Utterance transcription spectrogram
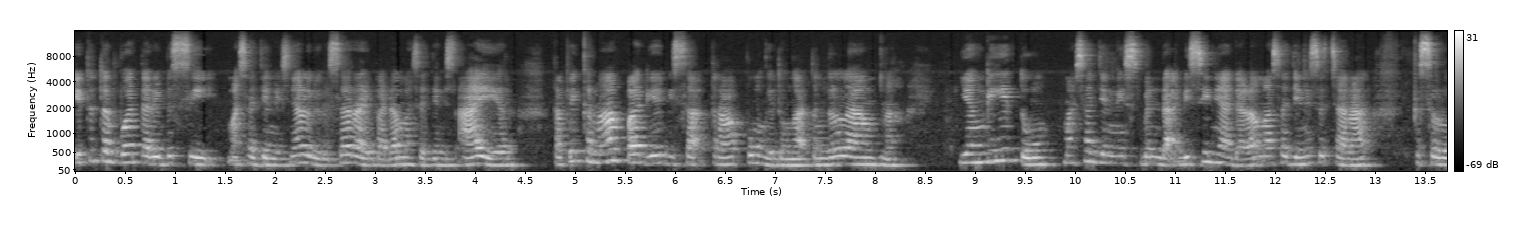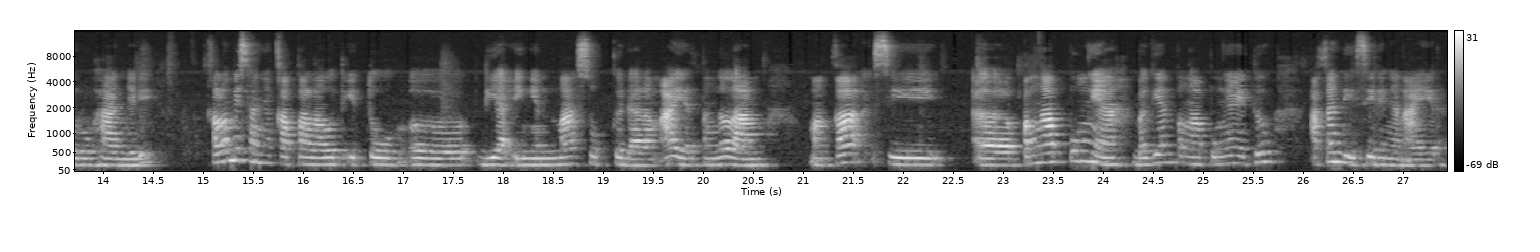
itu terbuat dari besi, masa jenisnya lebih besar daripada masa jenis air. Tapi kenapa dia bisa terapung gitu, nggak tenggelam? Nah, yang dihitung masa jenis benda di sini adalah masa jenis secara keseluruhan. Jadi kalau misalnya kapal laut itu eh, dia ingin masuk ke dalam air tenggelam, maka si eh, pengapungnya, bagian pengapungnya itu akan diisi dengan air.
